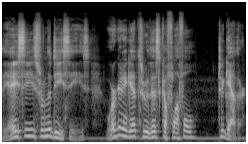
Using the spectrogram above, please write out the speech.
the ACs from the DCs, we're going to get through this kerfluffle together.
